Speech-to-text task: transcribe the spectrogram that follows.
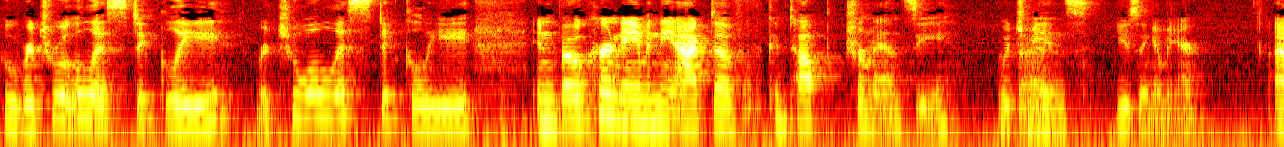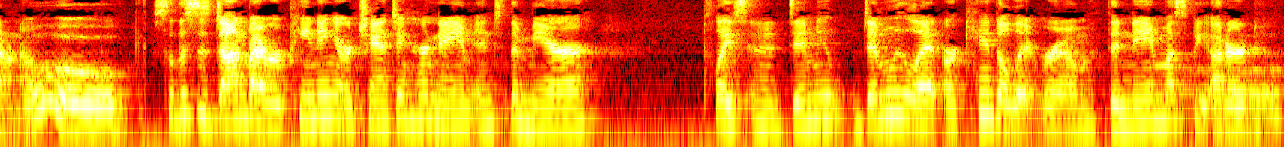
who ritualistically ritualistically invoke her name in the act of catoptromancy which Okay. means using a mirror i don't know Ooh. so this is done by repeating or chanting her name into the mirror placed in a dimly, dimly lit or candlelit room the name must be uttered Oh.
